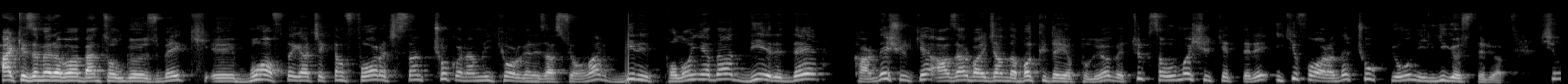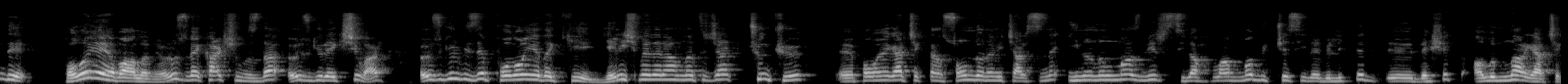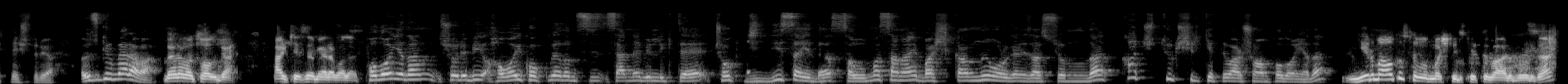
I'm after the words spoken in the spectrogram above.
Herkese merhaba, ben Tolga Özbek. Ee, bu hafta gerçekten fuar açısından çok önemli iki organizasyon var. Biri Polonya'da, diğeri de kardeş ülke Azerbaycan'da, Bakü'de yapılıyor ve Türk savunma şirketleri iki fuara da çok yoğun ilgi gösteriyor. Şimdi Polonya'ya bağlanıyoruz ve karşımızda Özgür Ekşi var. Özgür bize Polonya'daki gelişmeleri anlatacak. Çünkü e, Polonya gerçekten son dönem içerisinde inanılmaz bir silahlanma bütçesiyle birlikte e, dehşet alımlar gerçekleştiriyor. Özgür merhaba. Merhaba Tolga. Herkese merhabalar. Polonya'dan şöyle bir havayı koklayalım siz senle birlikte. Çok ciddi sayıda Savunma Sanayi Başkanlığı organizasyonunda kaç Türk şirketi var şu an Polonya'da? 26 savunma şirketi var burada.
